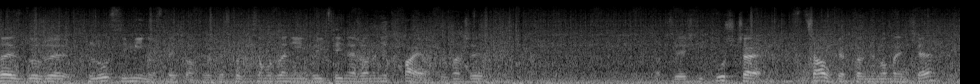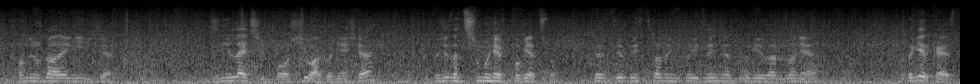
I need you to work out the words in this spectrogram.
To jest duży plus i minus tej kontry. Te skoki są o tyle nieintuicyjne, że one nie trwają. To znaczy, znaczy jeśli puszczę strzałkę w pewnym momencie, on już dalej nie idzie. Nie leci, bo siła go niesie, tylko się zatrzymuje w powietrzu. To jest z jednej strony intuicyjne, z drugiej bardzo nie. Bo ta gierka jest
